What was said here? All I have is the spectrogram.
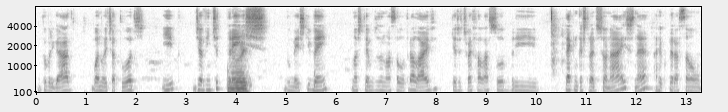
muito obrigado. Boa noite a todos e dia 23 do mês que vem nós temos a nossa outra live, que a gente vai falar sobre técnicas tradicionais, né? a recuperação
